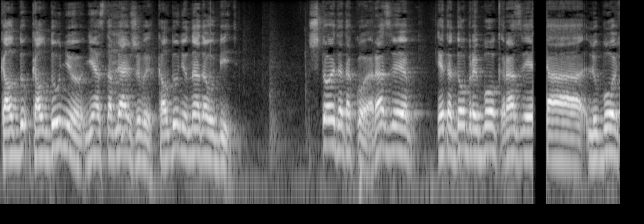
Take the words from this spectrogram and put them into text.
Колду, колдунью не оставляй в живых. Колдунью надо убить. Что это такое? Разве это добрый Бог? Разве это любовь?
